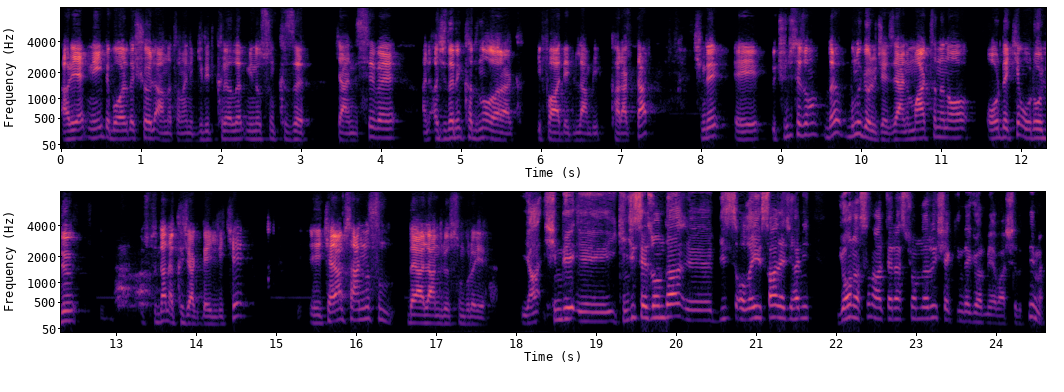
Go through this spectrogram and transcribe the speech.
Ariadne'yi de bu arada şöyle anlatalım. Hani Girit kralı Minos'un kızı kendisi ve hani acıların kadını olarak ifade edilen bir karakter. Şimdi e, üçüncü sezonda bunu göreceğiz. Yani Marta'nın o oradaki o rolü üstünden akacak belli ki. E, Kerem sen nasıl değerlendiriyorsun burayı? Ya şimdi e, ikinci sezonda e, biz olayı sadece hani Jonas'ın alterasyonları şeklinde görmeye başladık değil mi?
